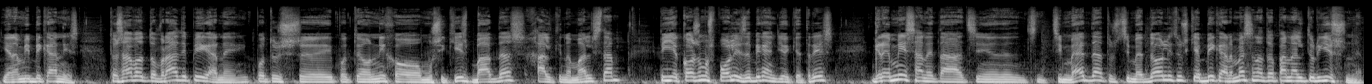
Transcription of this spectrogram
για να μην μπει κανείς. Το Σάββατο το βράδυ πήγανε υπό, τους, ε, υπό τον ήχο μουσικής, μπάντας, χάλκινα μάλιστα. Πήγε κόσμος πολλοί, δεν πήγαν δύο και τρεις. Γκρεμίσανε τα τσι, τσιμέντα, τους τσιμεντόλιθους και μπήκαν μέσα να το επαναλειτουργήσουν.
